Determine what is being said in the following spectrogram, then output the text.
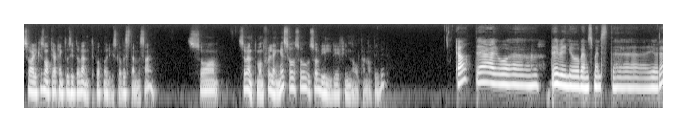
så er det ikke sånn at de har tenkt å sitte og vente på at Norge skal bestemme seg. Så, så venter man for lenge, så, så, så vil de finne alternativer. Ja, det er jo eh, Det vil jo hvem som helst eh, gjøre.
